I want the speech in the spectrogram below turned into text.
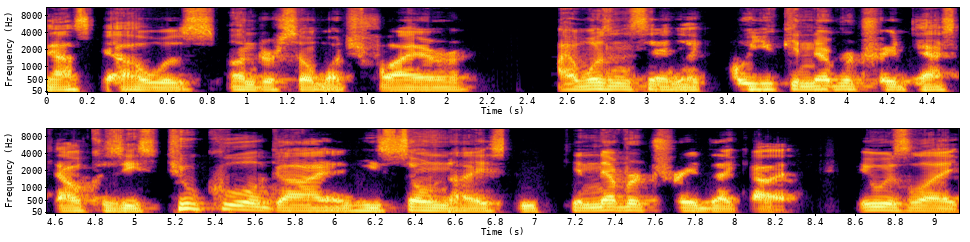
Pascal was under so much fire. I wasn't saying like, oh, you can never trade Pascal because he's too cool a guy and he's so nice. And you can never trade that guy. It was like,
